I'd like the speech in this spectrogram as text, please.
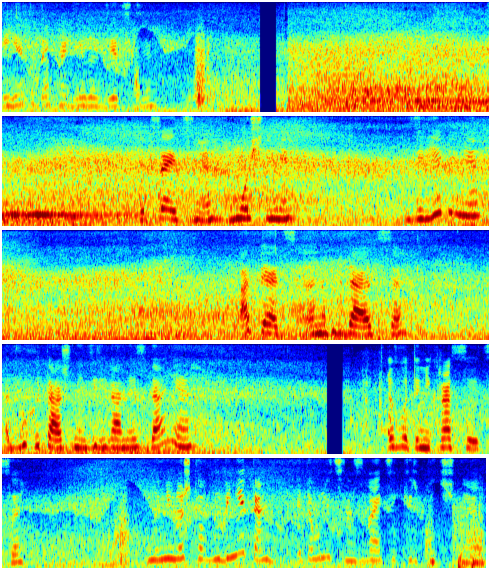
И я туда ходила в детстве. Вот за этими мощными деревьями опять наблюдаются двухэтажные деревянные здания. Вот они красуются. Но немножко в глубине там эта улица называется Кирпичная.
